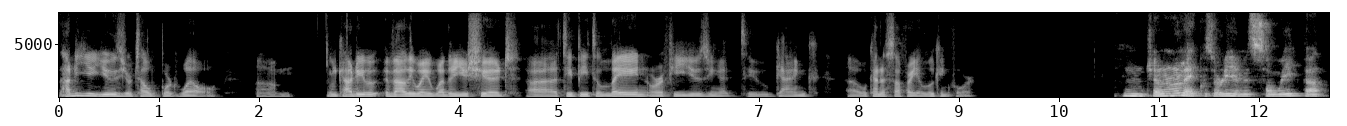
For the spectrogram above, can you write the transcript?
How do you use your teleport well? Um, like, how do you evaluate whether you should uh, TP to lane or if you're using it to gank? Uh, what kind of stuff are you looking for? In general, Ekko's is so weak that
